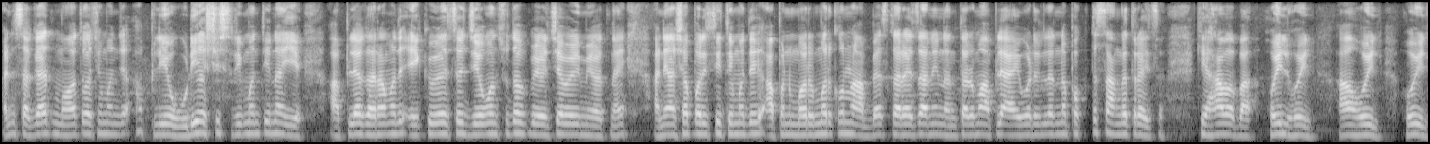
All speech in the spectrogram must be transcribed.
आणि सगळ्यात महत्त्वाचे म्हणजे आपली एवढी अशी श्रीमंती नाही आहे आपल्या घरामध्ये एक वेळेचं जेवणसुद्धा वेळच्या वेळी मिळत नाही. आणि अशा परिस्थितीमध्ये आपण मरमर करून अभ्यास करायचा आणि नंतर मग आपल्या आईवडिलांना फक्त सांगत राहायचं की हा बाबा होईल होईल हा होईल होईल.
